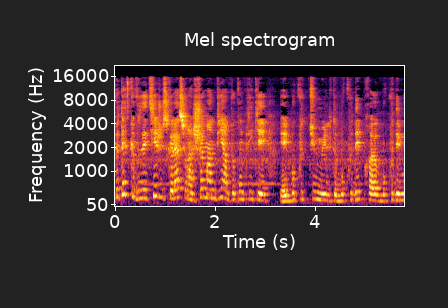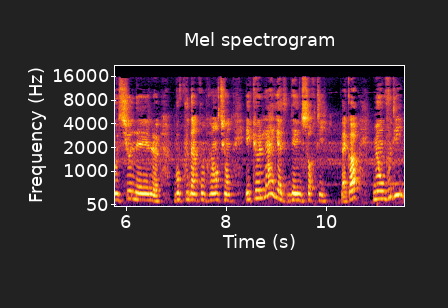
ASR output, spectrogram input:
Peut-être que vous étiez jusque-là sur un chemin de vie un peu compliqué. Il y avait beaucoup de tumulte, beaucoup d'épreuves, beaucoup d'émotionnel, beaucoup d'incompréhension. Et que là, il y, a, il y a une sortie. D'accord? Mais on vous dit,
